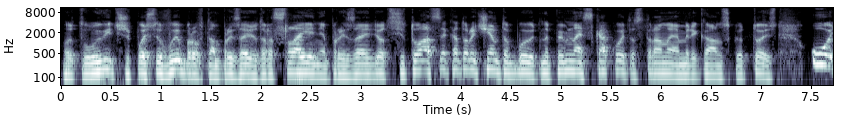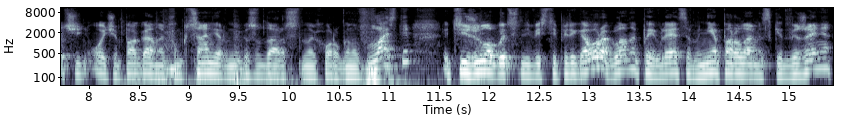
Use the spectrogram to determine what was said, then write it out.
Вот вы увидите, что после выборов там произойдет расслоение, произойдет ситуация, которая чем-то будет напоминать с какой-то стороны американскую. То есть очень-очень поганое функционирование государственных органов власти. Тяжело будет с ними вести переговоры, а главное, появляются внепарламентские движения.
